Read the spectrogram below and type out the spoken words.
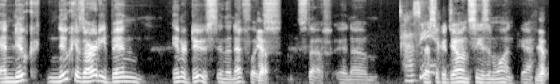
And Nuke Nuke has already been introduced in the Netflix yep. stuff. And um has he Jessica Jones season one. Yeah. Yep.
